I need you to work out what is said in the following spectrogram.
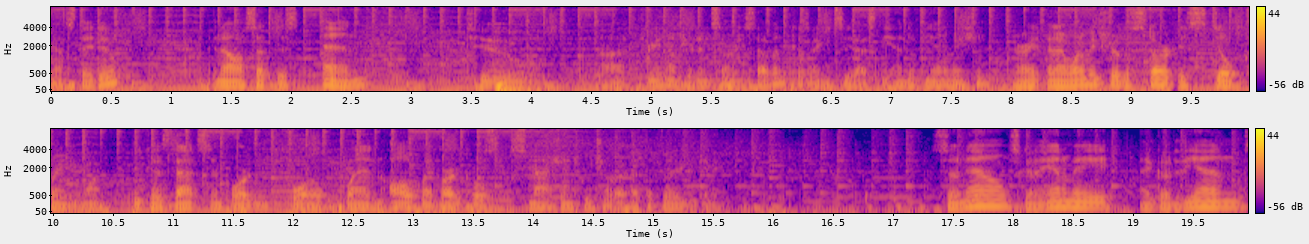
Yes, they do. And now I'll set this end to uh, 377 because I can see that's the end of the animation. All right, and I want to make sure the start is still frame one because that's important for when all of my particles smash into each other at the very beginning. So now it's going to animate, I go to the end,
